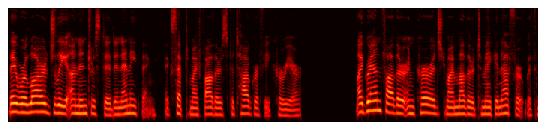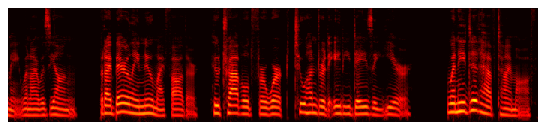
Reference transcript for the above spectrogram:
They were largely uninterested in anything except my father's photography career. My grandfather encouraged my mother to make an effort with me when I was young, but I barely knew my father, who traveled for work 280 days a year. When he did have time off,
